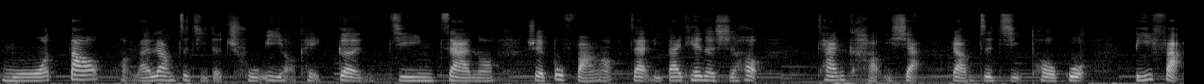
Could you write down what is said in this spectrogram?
磨刀，好来让自己的厨艺哦可以更精湛哦，所以不妨哦在礼拜天的时候参考一下，让自己透过笔法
